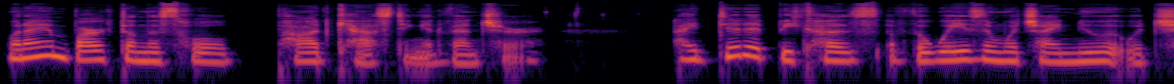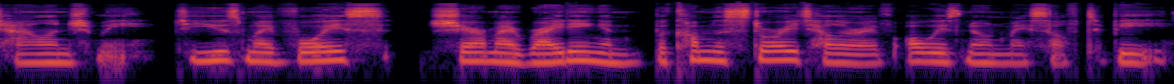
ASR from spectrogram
When I embarked on this whole podcasting adventure, I did it because of the ways in which I knew it would challenge me to use my voice, share my writing, and become the storyteller I've always known myself to be.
